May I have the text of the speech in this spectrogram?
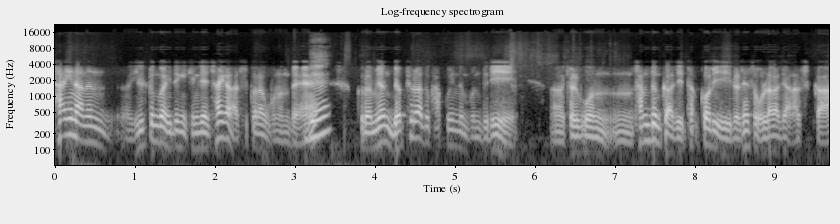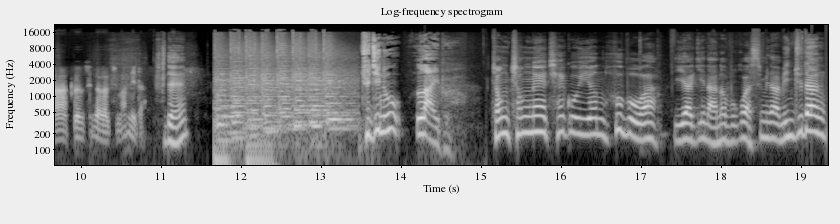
차이 나는 1등과 2등이 굉장히 차이가 났을 거라고 보는데 네. 그러면 몇 표라도 갖고 있는 분들이 어, 결국은 음, 3등까지 턱걸이를 해서 올라가지 않았을까 그런 생각을 좀 합니다. 네. 주진우 라이브 정청래 최고위원 후보와 이야기 나눠보고 왔습니다. 민주당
